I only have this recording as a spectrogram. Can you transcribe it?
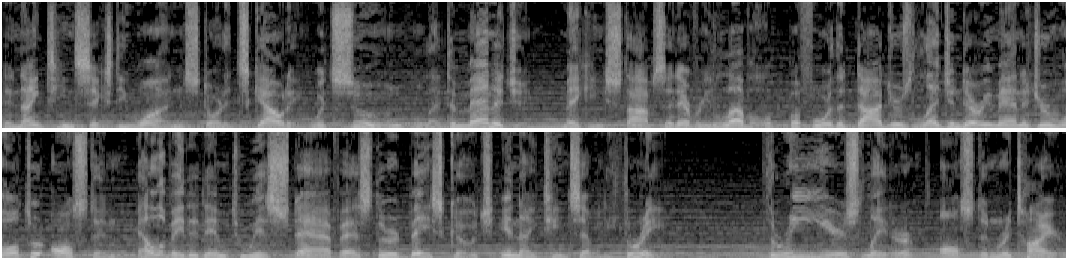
In 1961, started scouting, which soon led to managing, making stops at every level before the Dodgers' legendary manager Walter Alston elevated him to his staff as third base coach in 1973. Three years later, Alston retired.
